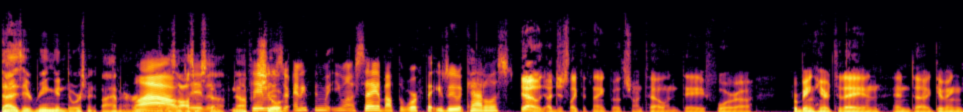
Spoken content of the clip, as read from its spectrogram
That is a ring endorsement if I haven't heard. Wow, it. That is awesome David. stuff. No, for David, sure. is there anything that you want to say about the work that you do at Catalyst? Yeah, I'd just like to thank both Chantel and Dave for uh, for being here today and and uh, giving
